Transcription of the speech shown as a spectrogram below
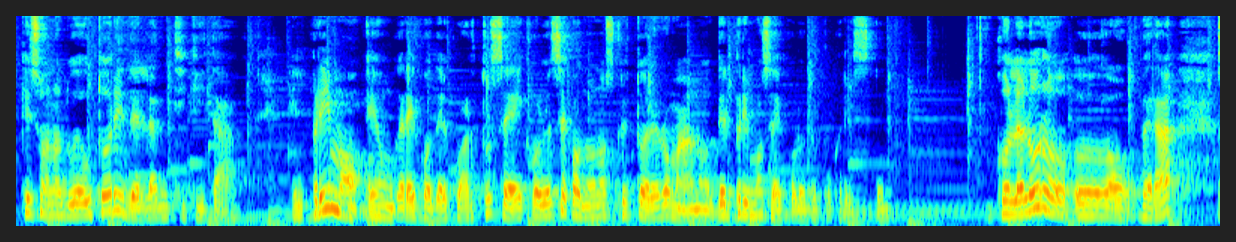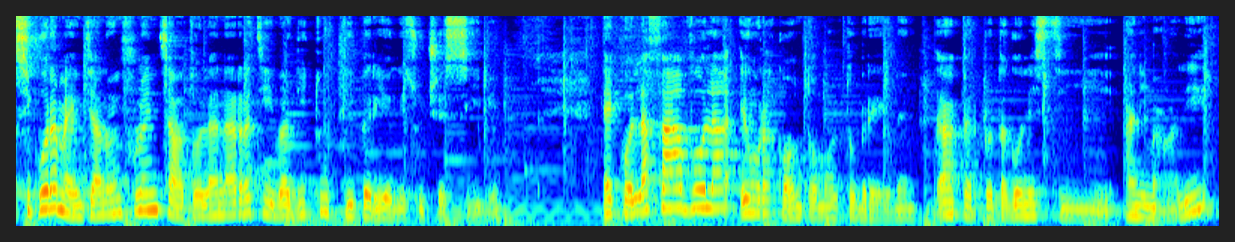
che sono due autori dell'antichità. Il primo è un greco del IV secolo, il secondo uno scrittore romano del I secolo d.C. Con la loro uh, opera sicuramente hanno influenzato la narrativa di tutti i periodi successivi. Ecco, la favola è un racconto molto breve, ha per protagonisti animali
